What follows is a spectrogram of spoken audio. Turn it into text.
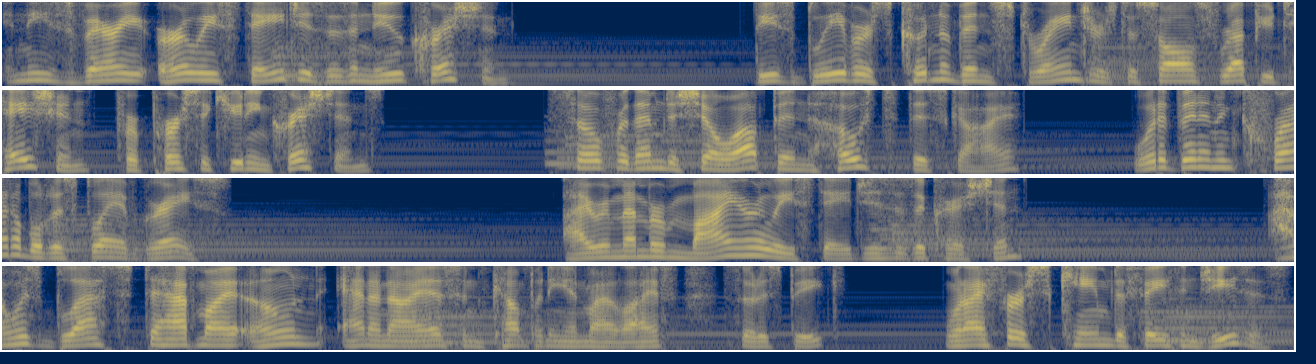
in these very early stages as a new Christian. These believers couldn't have been strangers to Saul's reputation for persecuting Christians, so for them to show up and host this guy would have been an incredible display of grace. I remember my early stages as a Christian I was blessed to have my own Ananias and company in my life, so to speak, when I first came to faith in Jesus.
